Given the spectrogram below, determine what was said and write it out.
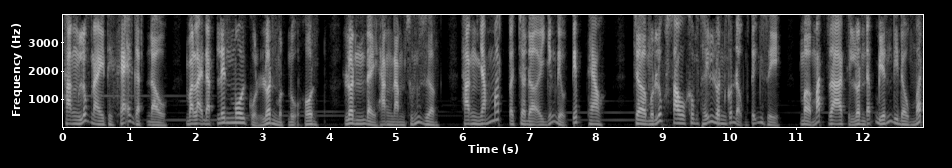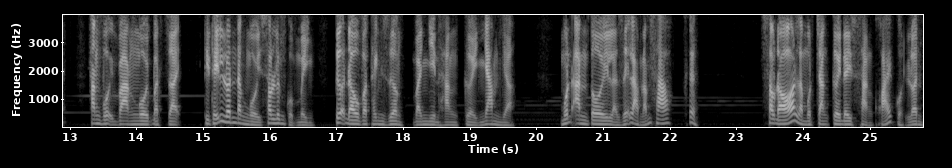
Hằng lúc này thì khẽ gật đầu và lại đặt lên môi của Luân một nụ hôn. Luân đẩy Hằng nằm xuống giường. Hằng nhắm mắt và chờ đợi những điều tiếp theo. Chờ một lúc sau không thấy Luân có động tĩnh gì. Mở mắt ra thì Luân đã biến đi đâu mất. Hằng vội vàng ngồi bật dậy thì thấy Luân đang ngồi sau lưng của mình, tựa đầu vào thành giường và nhìn Hằng cười nham nhở. Muốn ăn tôi là dễ làm lắm sao? Sau đó là một tràng cười đầy sảng khoái của Luân.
